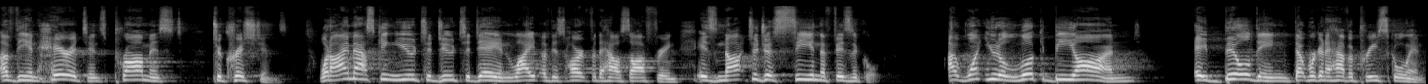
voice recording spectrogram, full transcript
of the inheritance promised to Christians. What I'm asking you to do today in light of this heart for the house offering is not to just see in the physical. I want you to look beyond a building that we're going to have a preschool in.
